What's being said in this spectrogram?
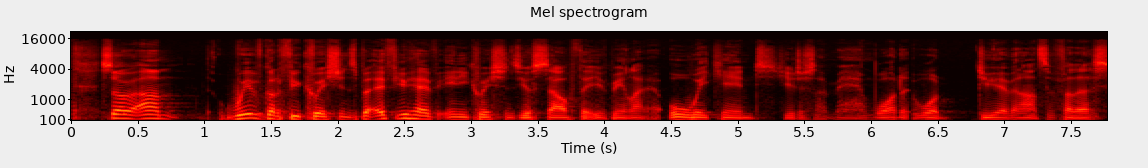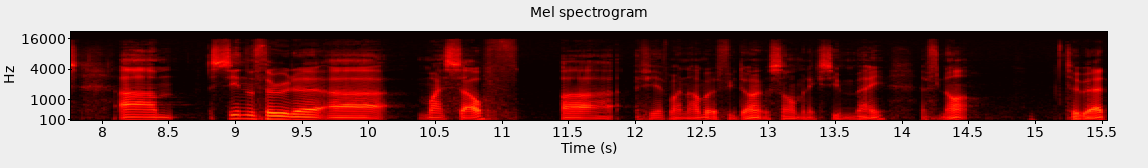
so um, we've got a few questions, but if you have any questions yourself that you've been like all weekend, you're just like, man, what what do you have an answer for this? Um, send them through to uh, myself. Uh, if you have my number, if you don't, Simon next you may. If not, too bad.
